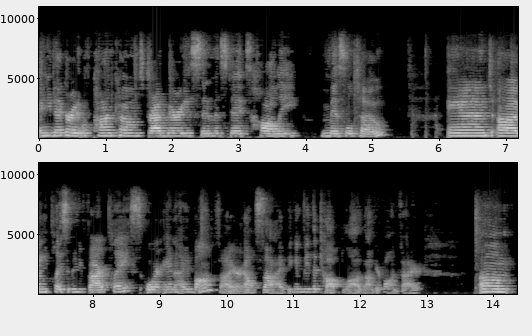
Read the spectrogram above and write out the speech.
and you decorate it with pine cones, dried berries, cinnamon sticks, holly, mistletoe, and uh, you place it in your fireplace or in a bonfire outside. It can be the top log on your bonfire. Um,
